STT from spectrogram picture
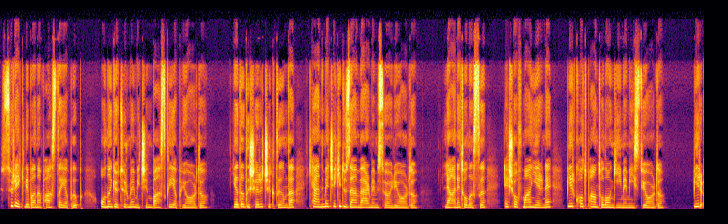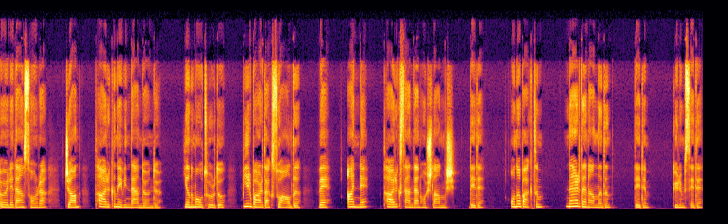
Sürekli bana pasta yapıp ona götürmem için baskı yapıyordu. Ya da dışarı çıktığımda kendime çeki düzen vermemi söylüyordu. Lanet olası eşofman yerine bir kot pantolon giymemi istiyordu. Bir öğleden sonra Can Tarık'ın evinden döndü. Yanıma oturdu, bir bardak su aldı ve "Anne, Tarık senden hoşlanmış." dedi. Ona baktım. "Nereden anladın?" dedim. Gülümsedi.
